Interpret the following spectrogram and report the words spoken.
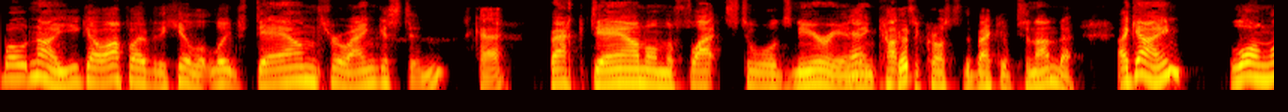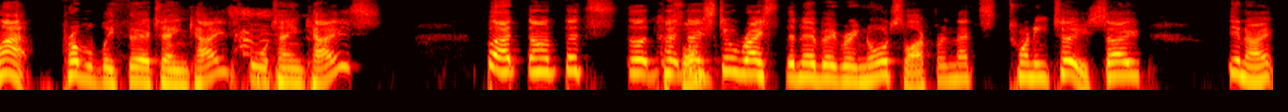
Well, no, you go up over the hill. It loops down through Angaston. Okay. Back down on the flats towards Newry and yeah, then cuts good. across to the back of Tanunda. Again, long lap, probably 13 Ks, 14 Ks. But uh, that's, the, that's they still race the Nürburgring Nordschleife, and that's 22. So, you know,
